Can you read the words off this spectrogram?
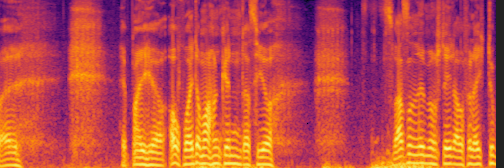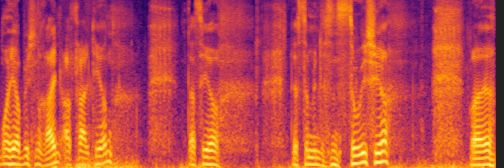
weil hätte man hier auch weitermachen können, dass hier das Wasser nicht mehr steht, aber vielleicht tut man hier ein bisschen rein asphaltieren, dass hier das zumindest zu ist hier, weil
